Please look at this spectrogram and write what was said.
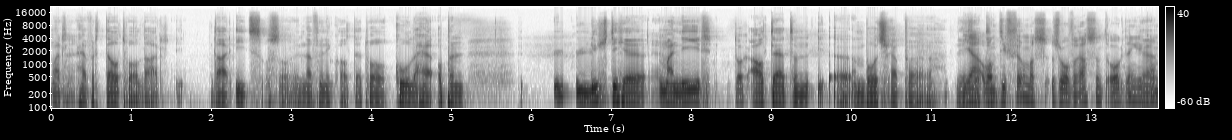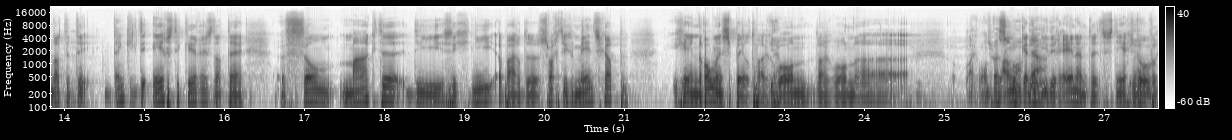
Maar hij vertelt wel daar, daar iets of zo. En dat vind ik altijd wel cool. Dat hij op een luchtige manier toch altijd een, eh, een boodschap neerzet. Ja, want die film was zo verrassend ook, denk ik, Ja. omdat het de, denk ik de eerste keer is dat hij een film maakte die zich niet, waar de zwarte gemeenschap geen rol in speelt, waar Ja. gewoon, waar gewoon, eh, waar gewoon gewoon- en ja. iedereen, en het is niet echt Ja. over.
